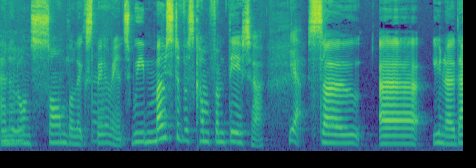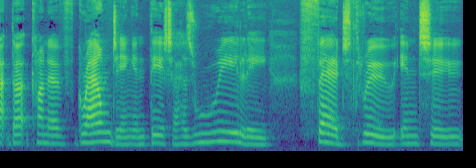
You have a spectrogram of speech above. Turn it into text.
and Mm-hmm. an ensemble experience. We most of us come from theatre. Yeah. So uh, you know, that that kind of grounding in theatre has really fed through into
